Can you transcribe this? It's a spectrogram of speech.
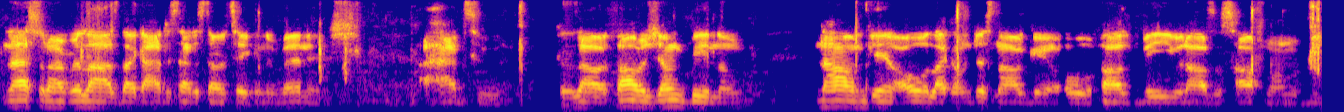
And that's when I realized like I just had to start taking advantage. I had to, because I, if I was young beating them, now I'm getting old. Like I'm just now getting old. If I was beating you when I was a sophomore, I'm gonna beat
